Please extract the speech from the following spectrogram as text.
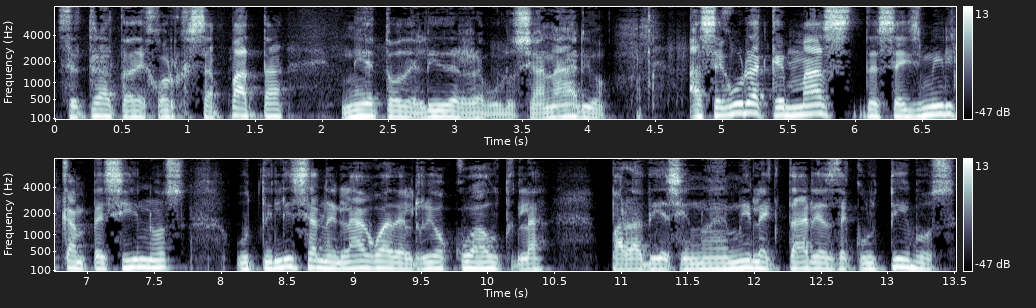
Se trata de Jorge Zapata, nieto del líder revolucionario. Asegura que más de seis mil campesinos utilizan el agua del río Cuautla para 19 mil hectáreas de cultivos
